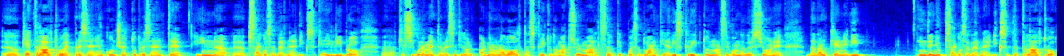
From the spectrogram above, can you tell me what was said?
eh, che tra l'altro è, presen- è, un concetto presente in eh, Psycho-Cybernetics, che è il libro eh, che sicuramente avrei sentito al- almeno una volta, scritto da Maxwell Maltz, che poi è stato anche riscritto in una seconda versione da Dan Kennedy in The New Psycho Cybernetics. Tra l'altro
